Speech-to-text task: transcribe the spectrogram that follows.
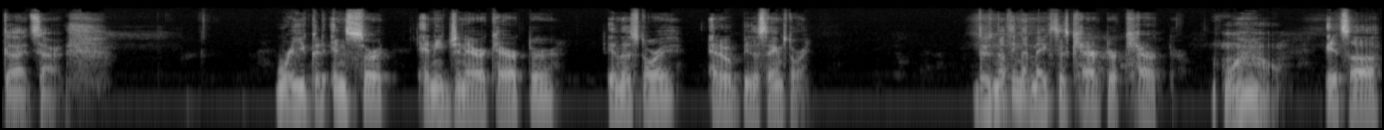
go ahead. Sorry. where you could insert any generic character in the story and it would be the same story. There's nothing that makes this character a character. Wow. It's a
